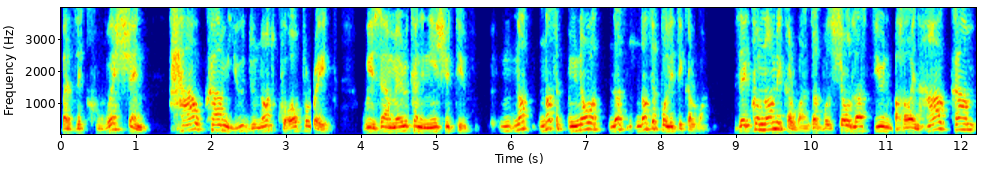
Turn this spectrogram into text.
But the question, how come you do not cooperate with the American initiative? not not you know not not a political one the economical one that was showed last year in Bahrain. How come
